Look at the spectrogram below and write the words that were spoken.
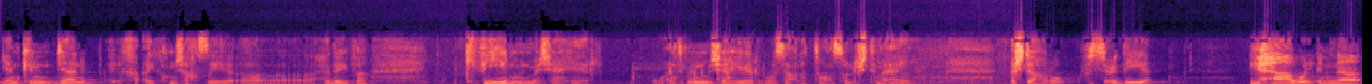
يمكن جانب يكون شخصي آه، حذيفة. كثير من المشاهير وأنت من مشاهير وسائل التواصل الاجتماعي اشتهروا في السعودية يحاول إنه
